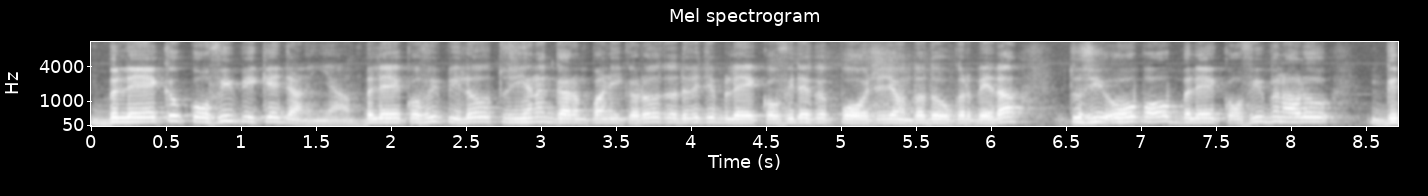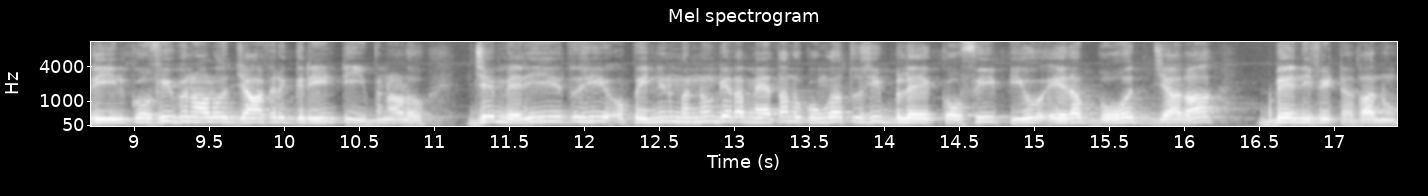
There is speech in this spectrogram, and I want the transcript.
ਬਲੈਕ ਕੌਫੀ ਪੀ ਕੇ ਜਾਣੀ ਆ। ਬਲੈਕ ਕੌਫੀ ਪੀ ਲਓ, ਤੁਸੀਂ ਹਨਾ ਗਰਮ ਪਾਣੀ ਕਰੋ ਤੇ ਉਹਦੇ ਵਿੱਚ ਬਲੈਕ ਕੌਫੀ ਦਾ ਕੋਈ ਪੌਚ ਜਿਹਾ ਹੁੰਦਾ 2 ਰੁਪਏ ਦਾ, ਤੁਸੀਂ ਉਹ ਪਾਓ ਬਲੈਕ ਕੌਫੀ ਬਣਾ ਲਓ ਗ੍ਰੀਨ ਕੌਫੀ ਬਣਾ ਲਓ ਜਾਂ ਫਿਰ ਗ੍ਰੀਨ ਟੀ ਬਣਾ ਲਓ। ਜੇ ਮੇਰੀ ਤੁਸੀਂ ਓਪੀਨੀਅਨ ਮੰਨੋਗੇ ਤਾਂ ਮੈਂ ਤੁਹਾਨੂੰ ਕਹੂੰਗਾ, ਤੁਸੀਂ ਬਲੈਕ ਕੌਫੀ ਪੀਓ, ਇਹਦਾ ਬਹੁਤ ਜ਼ਿਆਦਾ ਬੈਨੀਫਿਟ ਆ ਤੁਹਾਨੂੰ।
